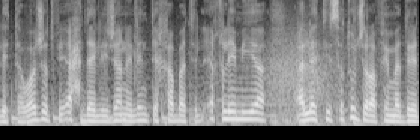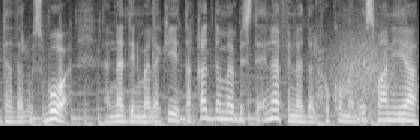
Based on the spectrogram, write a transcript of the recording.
للتواجد في إحدى لجان الانتخابات الإقليمية التي ستجرى في مدريد هذا الأسبوع. النادي الملكي تقدم باستئناف لدى الحكومة الإسبانية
